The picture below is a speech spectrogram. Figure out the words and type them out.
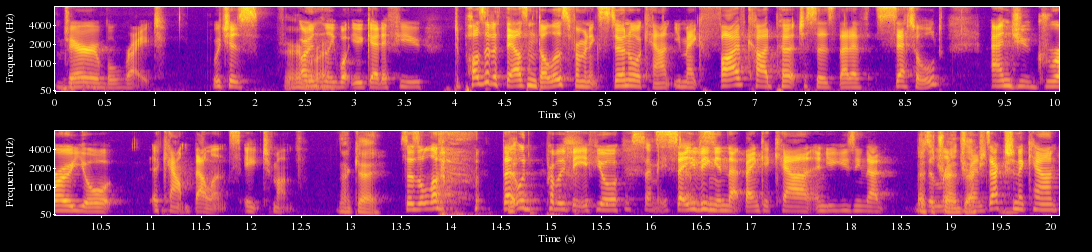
variable rate, which is Variable only rate. what you get if you deposit $1,000 from an external account, you make five card purchases that have settled, and you grow your account balance each month. Okay. So there's a lot. that would probably be if you're so saving steps. in that bank account and you're using that As as a transaction. transaction account,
